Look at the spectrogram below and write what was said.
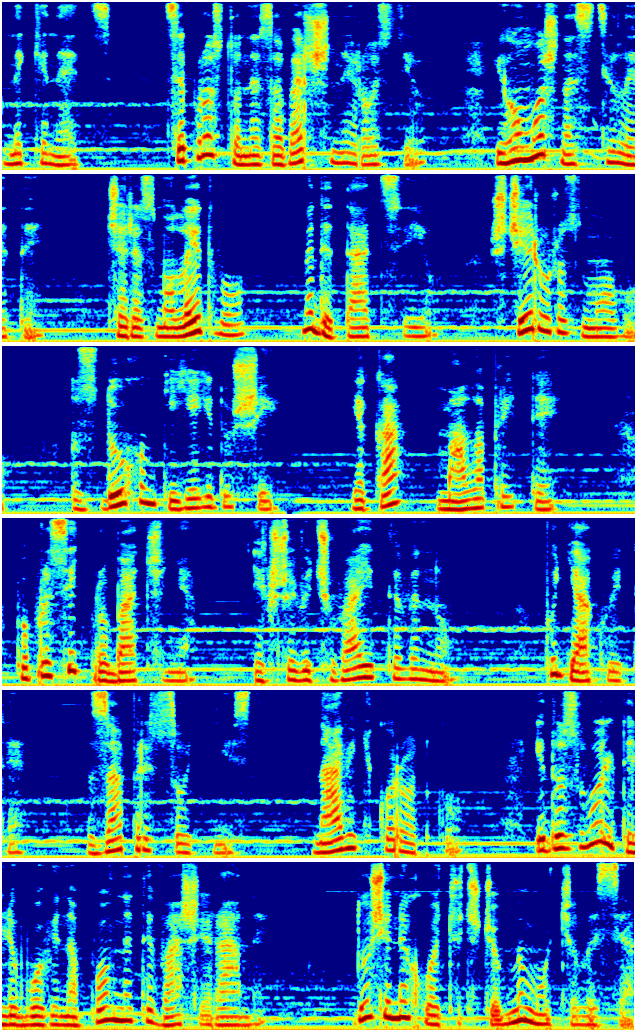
не кінець, це просто незавершений розділ. Його можна зцілити через молитву, медитацію, щиру розмову з духом тієї душі, яка мала прийти. Попросіть пробачення, якщо відчуваєте вину. Подякуйте за присутність, навіть коротку, і дозвольте любові наповнити ваші рани. Душі не хочуть, щоб ми мучилися,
